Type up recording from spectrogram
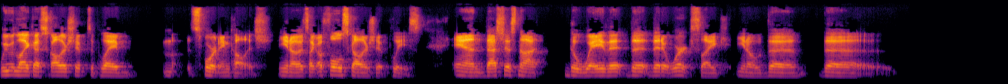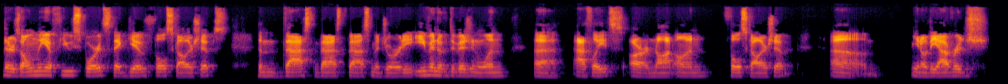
we would like a scholarship to play sport in college. You know it's like a full scholarship please. And that's just not the way that the that it works. Like you know the the there's only a few sports that give full scholarships. The vast vast vast majority even of division 1 uh, athletes are not on full scholarship. Um, you know, the average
